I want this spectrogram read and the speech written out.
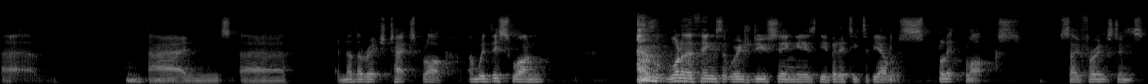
um, and uh, another rich text block. And with this one, one of the things that we're introducing is the ability to be able to split blocks. So for instance,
